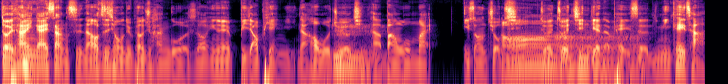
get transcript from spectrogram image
对它应该上市。然后之前我女朋友去韩国的时候，因为比较便宜，然后我就有请她嗯。帮我买一双九七、哦最最经典的配色。你可以查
